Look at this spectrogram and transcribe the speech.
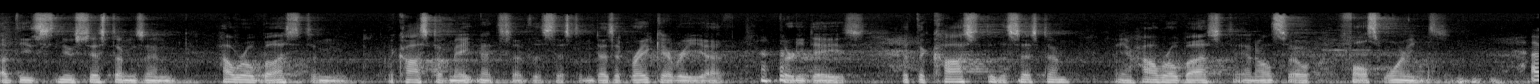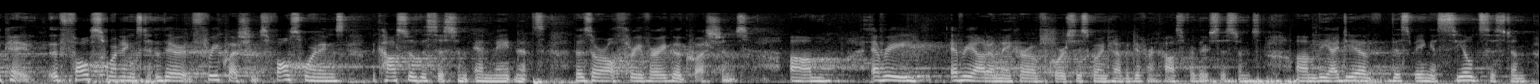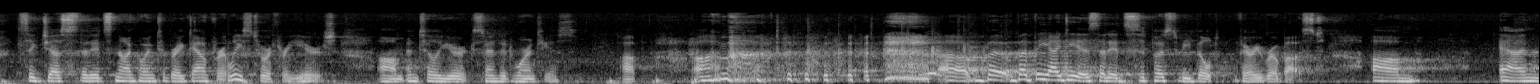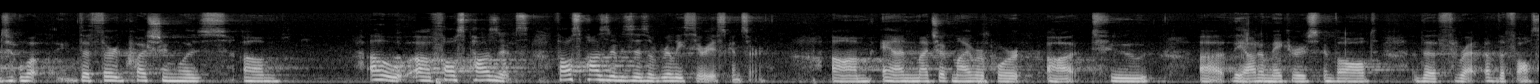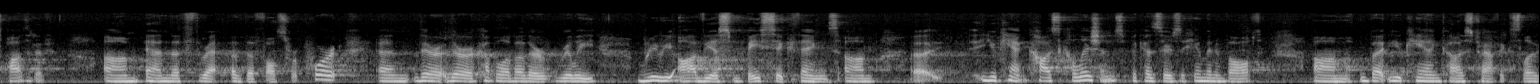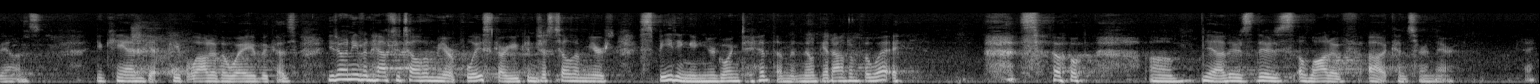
of these new systems and how how robust and the cost of maintenance of the system? Does it break every uh, 30 days? But the cost of the system, you know, how robust, and also false warnings. Okay, false warnings, there are three questions. False warnings, the cost of the system, and maintenance. Those are all three very good questions. Um, every, every automaker, of course, is going to have a different cost for their systems. Um, the idea of this being a sealed system suggests that it's not going to break down for at least two or three years um, until your extended warranty is up. Um, uh, but, but the idea is that it's supposed to be built very robust. Um, and what the third question was, um, oh, uh, false positives. False positives is a really serious concern. Um, and much of my report uh, to uh, the automakers involved the threat of the false positive um, and the threat of the false report. And there, there are a couple of other really, really obvious basic things. Um, uh, you can't cause collisions because there's a human involved. Um, but you can cause traffic slowdowns. You can get people out of the way because you don't even have to tell them you're a police car. You can just tell them you're speeding and you're going to hit them and they'll get out of the way. So, um, yeah, there's, there's a lot of uh, concern there. Okay.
